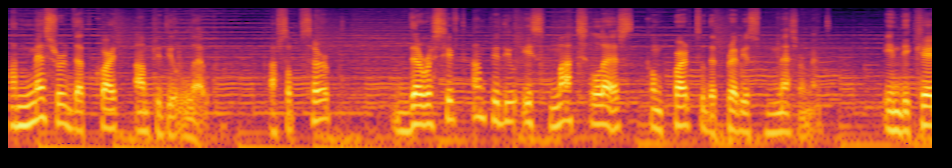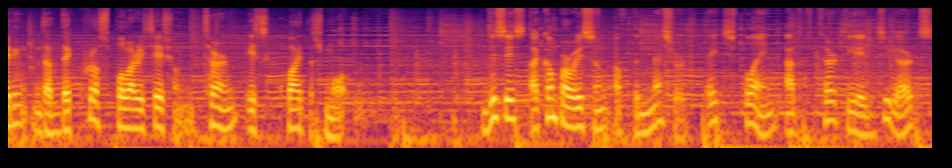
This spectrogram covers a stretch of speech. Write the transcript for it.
and measure that quiet amplitude level. As observed, the received amplitude is much less compared to the previous measurement indicating that the cross-polarization term is quite small. This is a comparison of the measured H-plane at 38 GHz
